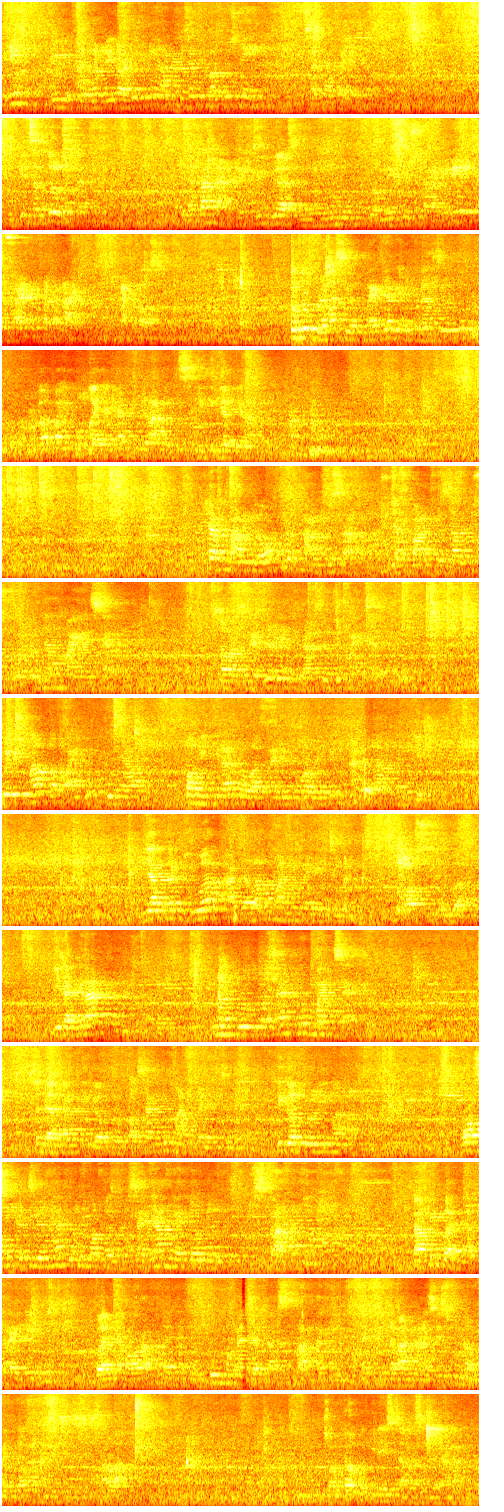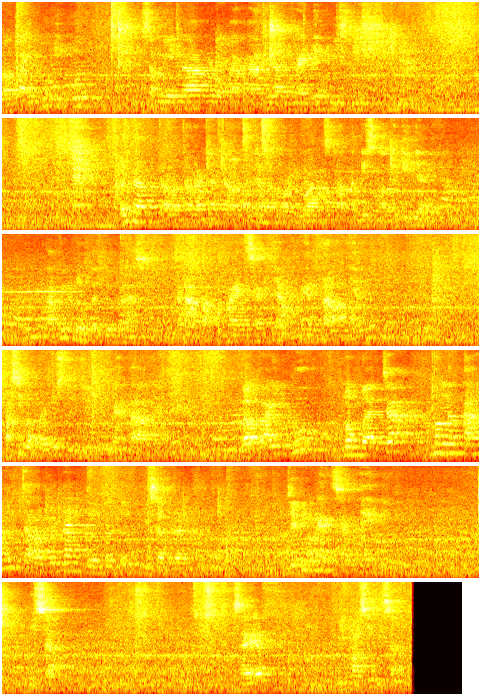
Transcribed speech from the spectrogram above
ini dengar di radio ini analisa ini bagus nih. Misalnya apa ya? Mungkin sentul misalnya. Ternyata naik juga seminggu, dua minggu sekarang ini yang lain pada naik, naik. Untuk berhasil, trader yang berhasil itu Bapak Ibu banyakkan piramid, segitiga piramid. Yang paling bawah itu yang paling besar. Yang paling besar itu sebetulnya mindset. Seorang trader yang berhasil itu mindset. Minimal Bapak Ibu punya pemikiran bahwa trading politik adalah mungkin. Yang kedua adalah money management, loss kedua. Kira-kira 60% itu mindset. Sedangkan 30% itu money management. 35 porsi kecilnya itu 15 persennya metode strategi tapi banyak trading banyak orang banyak buku mengajarkan strategi technical analysis fundamental analysis salah contoh begini secara sederhana. Bapak ibu ikut seminar lokakarya trading bisnis. Benar cara-caranya cara baca laporan strategi strateginya ya. Tapi belum tentu berhasil kenapa mindsetnya mentalnya. Pasti bapak ibu setuju mentalnya. Bapak ibu membaca mengetahui cara berenang belum tentu bisa berenang jadi mindsetnya ini bisa. Saya pasti bisa.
